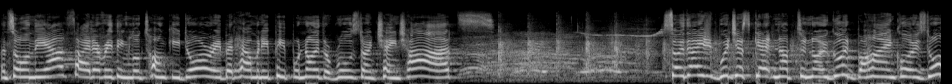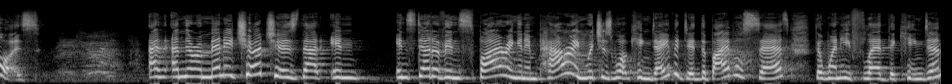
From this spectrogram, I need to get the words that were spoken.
And so on the outside, everything looked honky dory, but how many people know that rules don't change hearts? So they were just getting up to no good behind closed doors. And, and there are many churches that, in, instead of inspiring and empowering, which is what King David did, the Bible says that when he fled the kingdom,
